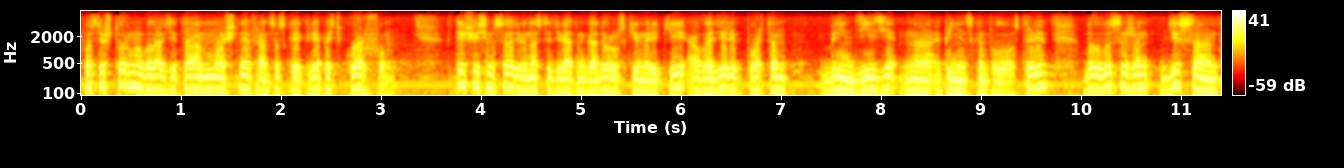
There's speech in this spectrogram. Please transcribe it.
После штурма была взята мощная французская крепость Корфу. В 1799 году русские моряки овладели портом Бриндизи на Апеннинском полуострове, был высажен десант,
